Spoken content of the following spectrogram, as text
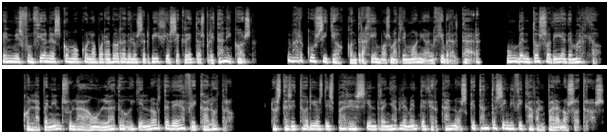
en mis funciones como colaboradora de los servicios secretos británicos, Marcus y yo contrajimos matrimonio en Gibraltar un ventoso día de marzo, con la península a un lado y el norte de África al otro los territorios dispares y entrañablemente cercanos que tanto significaban para nosotros.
